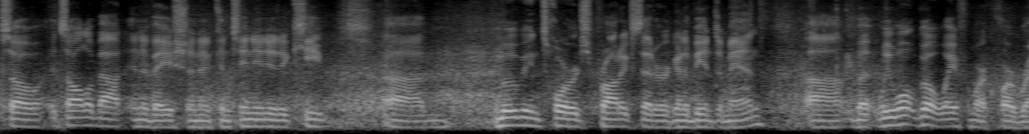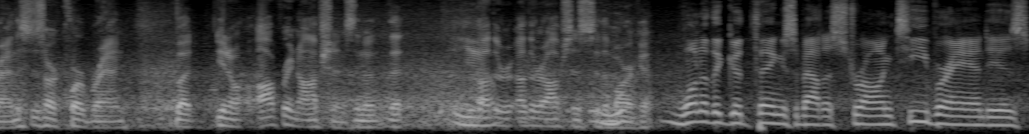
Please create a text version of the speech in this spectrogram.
So it's all about innovation and continuing to keep um, moving towards products that are going to be in demand. Uh, but we won't go away from our core brand. This is our core brand, but you know, offering options and that yeah. other other options to the market. One of the good things about a strong tea brand is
